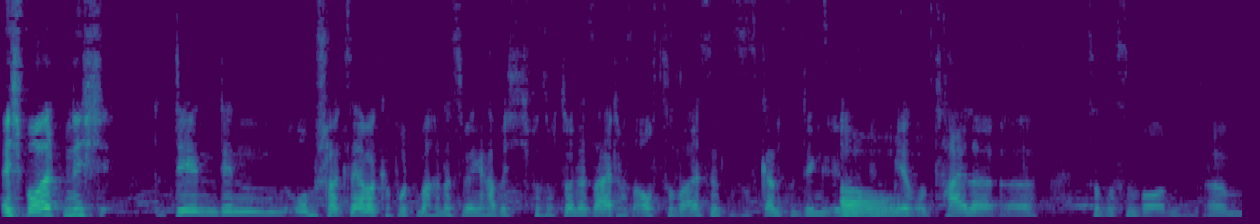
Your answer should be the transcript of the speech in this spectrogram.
ich wollte nicht den, den Umschlag selber kaputt machen, deswegen habe ich versucht, so an der Seite was aufzureißen. Jetzt ist das ganze Ding in, Oh. in mehrere Teile äh, zerrissen worden. Ähm,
